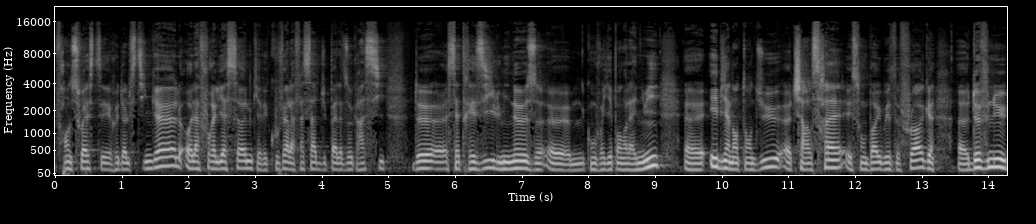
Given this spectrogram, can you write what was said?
Franz West et Rudolf Stingel, Olafur Eliasson qui avait couvert la façade du Palazzo Grassi de euh, cette résille lumineuse euh, qu'on voyait pendant la nuit, et bien entendu Charles Ray et son Boy with the Frog, devenus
